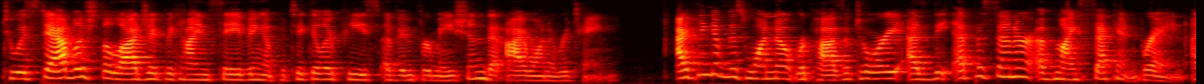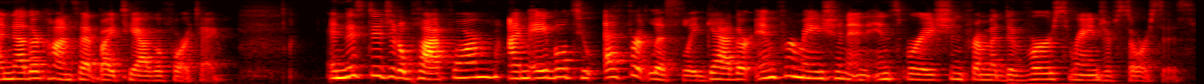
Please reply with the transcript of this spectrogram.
to establish the logic behind saving a particular piece of information that I want to retain. I think of this OneNote repository as the epicenter of my second brain, another concept by Tiago Forte. In this digital platform, I'm able to effortlessly gather information and inspiration from a diverse range of sources.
